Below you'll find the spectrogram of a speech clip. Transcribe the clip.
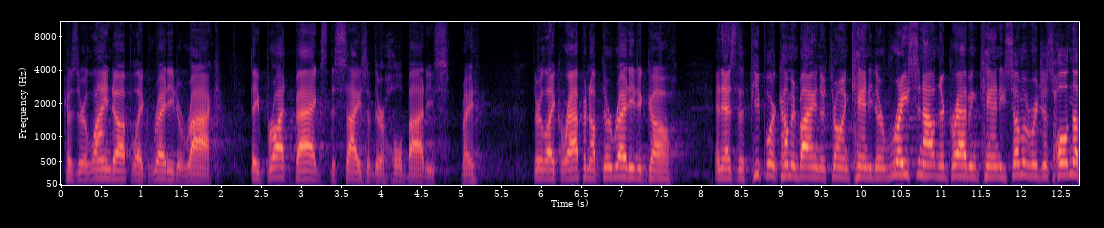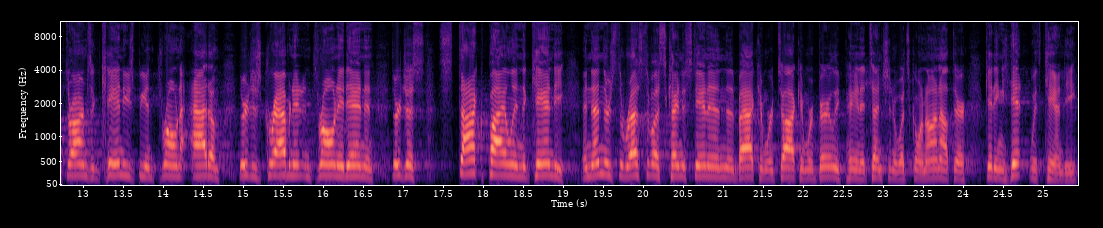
because they're lined up like ready to rock. They brought bags the size of their whole bodies, right? They're like wrapping up, they're ready to go. And as the people are coming by and they're throwing candy, they're racing out and they're grabbing candy. Some of them are just holding up their arms and candy's being thrown at them. They're just grabbing it and throwing it in and they're just stockpiling the candy. And then there's the rest of us kind of standing in the back and we're talking. We're barely paying attention to what's going on out there, getting hit with candy.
